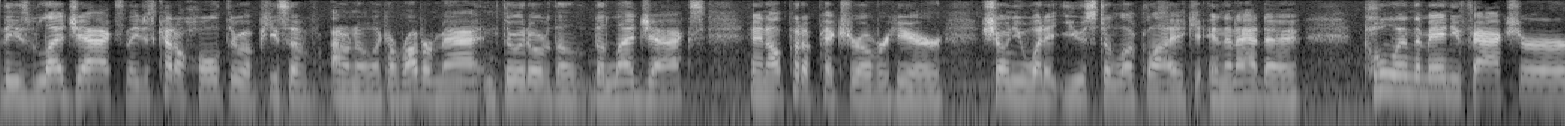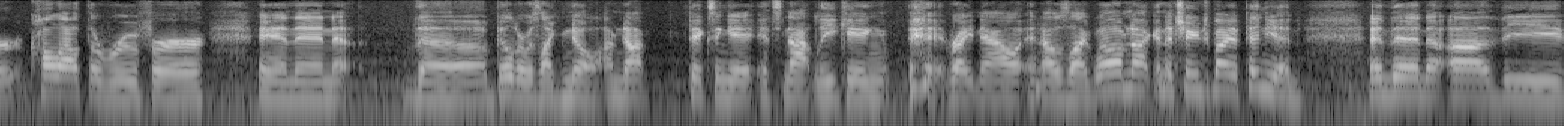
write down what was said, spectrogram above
these lead jacks and they just cut a hole through a piece of I don't know like a rubber mat and threw it over the the lead jacks. And I'll put a picture over here showing you what it used to look like. And then I had to pull in the manufacturer call out the roofer and then the builder was like no I'm not fixing it. It's not leaking right now. And I was like well I'm not gonna change my opinion. And then uh, the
